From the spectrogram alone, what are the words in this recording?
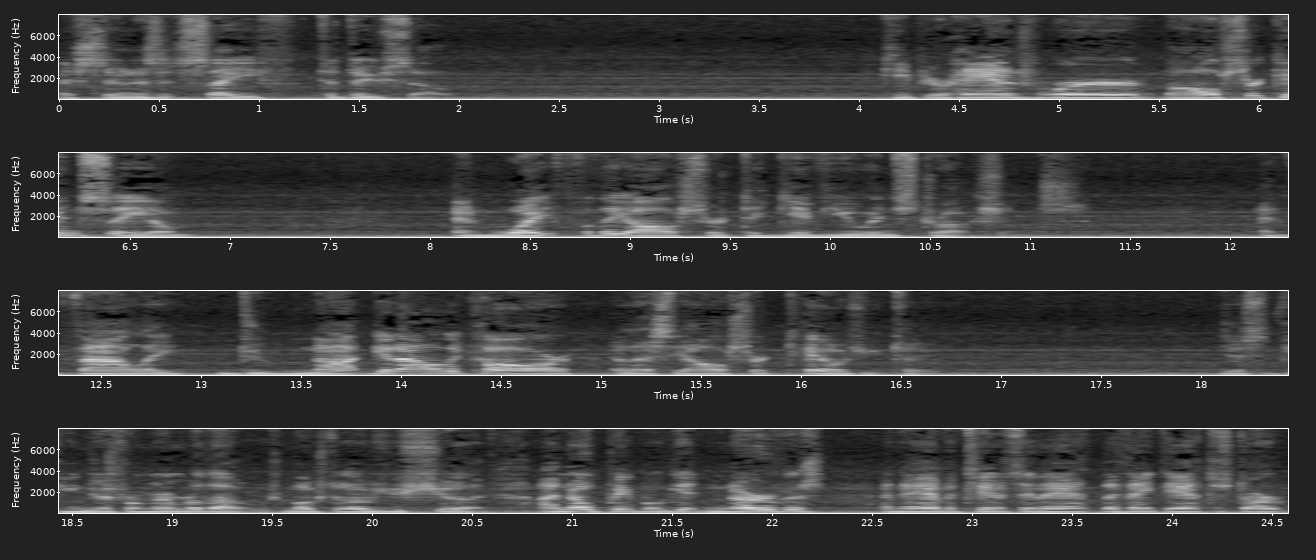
as soon as it's safe to do so. Keep your hands where the officer can see them and wait for the officer to give you instructions. And finally, do not get out of the car unless the officer tells you to. Just if you can just remember those. Most of those you should. I know people get nervous and they have a tendency have, they think they have to start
